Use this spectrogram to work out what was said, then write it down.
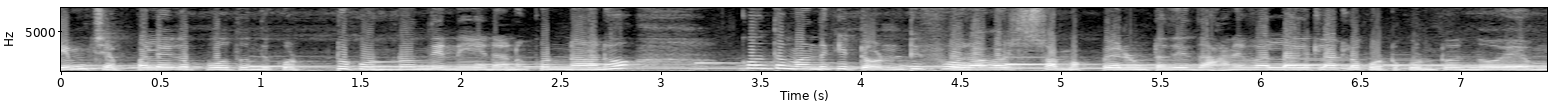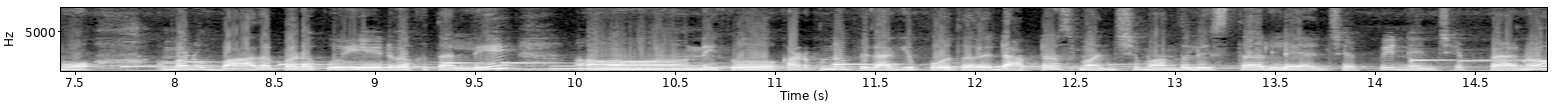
ఏం చెప్పలేకపోతుంది కొట్టుకుంటుంది నేను అనుకున్నాను. కొంతమందికి twenty four hours stomach pain ఉంటుంది దానివల్ల ఇట్లా అట్లా కొట్టుకుంటుందో ఏమో. అమ్మ నువ్వు బాధపడకు ఏడవకు తల్లి. నీకు కడుపు నొప్పి తగ్గిపోతుంది డాక్టర్స్ మంచి మందులు ఇస్తారులే అని చెప్పి నేను చెప్పాను.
